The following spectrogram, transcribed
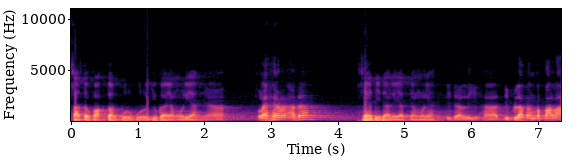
satu faktor buru-buru juga yang mulia. Ya. Leher ada? Saya tidak lihat yang mulia. Tidak lihat. Di belakang kepala?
